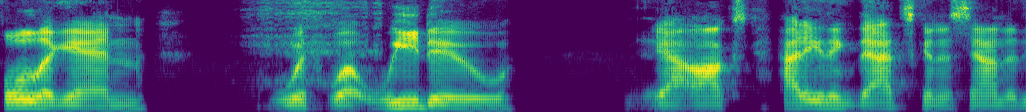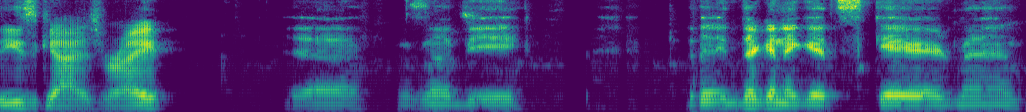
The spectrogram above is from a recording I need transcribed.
full again with what we do. Yeah, yeah Ox, how do you think that's going to sound to these guys, right? Yeah, it's going to be they, they're gonna get scared, man.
